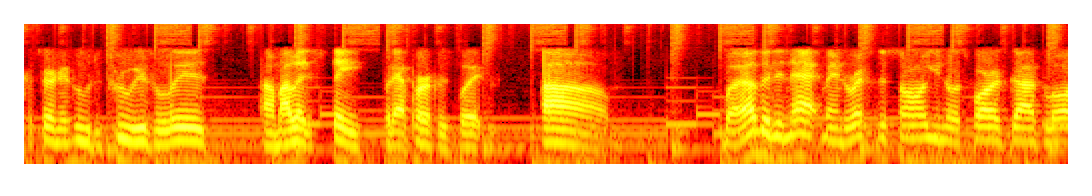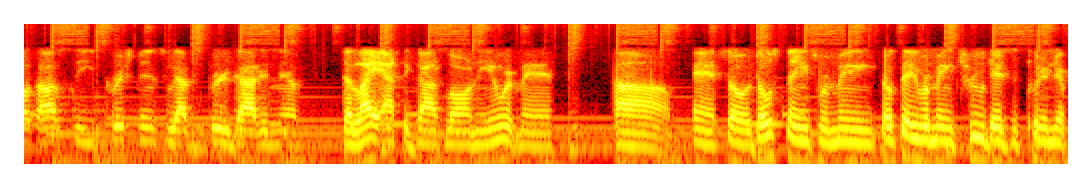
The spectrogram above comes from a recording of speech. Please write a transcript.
concerning who the true Israel is, um, I let it stay for that purpose. But um, but other than that, man, the rest of the song, you know, as far as God's laws, obviously Christians who have the Spirit of God in them, the light after God's law in the inward man. Um, and so those things remain, those things remain true. They're just put in their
